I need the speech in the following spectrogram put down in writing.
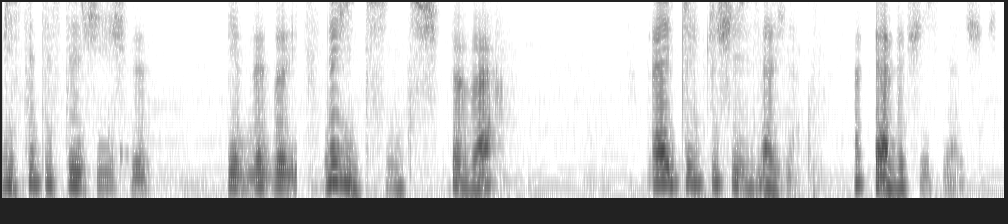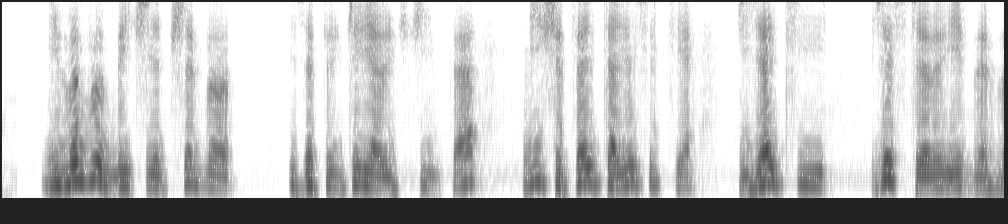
Niestety straciliśmy jednego w szkołach, ale to, to się zdarza. Naprawdę się zdarza. Nie mogło być lepszego zakończenia odcinka niż oferta resocjalizacji ze strony jednego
